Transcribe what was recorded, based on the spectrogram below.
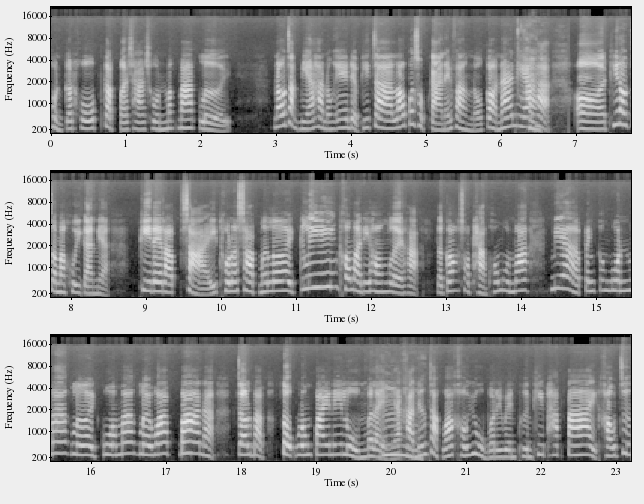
ผลกระทบกับประชาชนมาก ๆ เลยนอกจากนี้ค่ะน้องเอเดี๋ยวพี่จะเล่าประสบการณ์ให้ฟังเนอะก่อนหน้านี้ค่ะค่ะเอ่อที่เราจะมาคุยกันเนี่ย พี่ได้รับสายโทรศัพท์มาเลย กลิ้งเข้ามาที่ห้องเลยค่ะ แล้วก็สอบถามข้อมูลว่า เนี่ยเป็นกังวลมากเลย กลัวมากเลยว่าบ้านอะจะแบบตกลงไปในหลุมอะไรอย่างเงี้ยค่ะอืมเนื่องจากว่าเขาอยู่บริเวณพื้นที่ภาคใต้ เขาจึง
